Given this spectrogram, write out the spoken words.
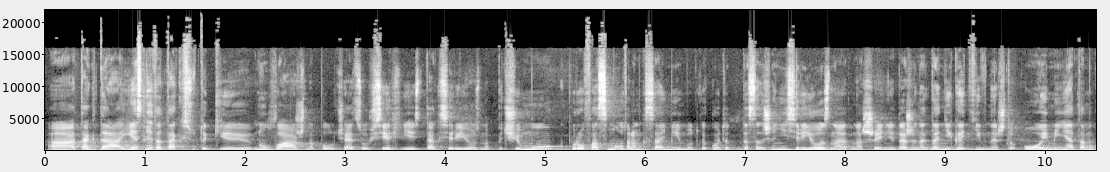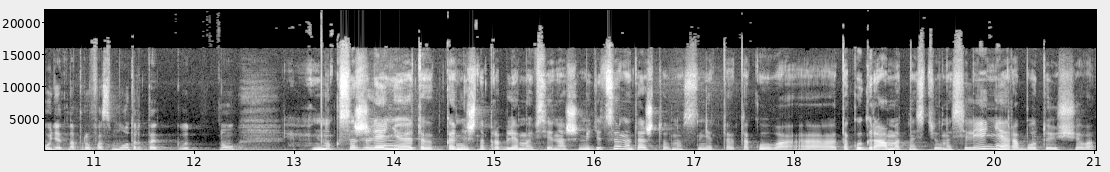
тогда, если это так все-таки ну, важно, получается, у всех есть, так серьезно, почему к профосмотрам, к самим, вот какое-то достаточно несерьезное отношение, даже иногда негативное, что ой, меня там гонят на профосмотр, так вот, ну, ну, к сожалению, это, конечно, проблема всей нашей медицины, да, что у нас нет такого, э, такой грамотности у населения работающего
